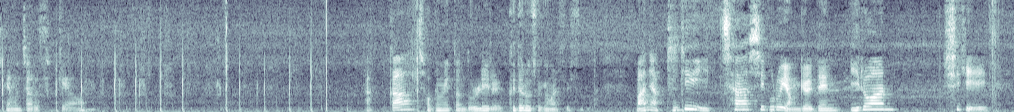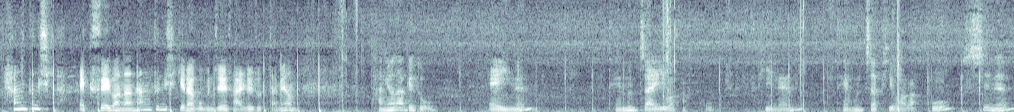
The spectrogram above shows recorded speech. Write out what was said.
대문자로 쓸게요. 아까 적용했던 논리를 그대로 적용할 수 있습니다. 만약 두 개의 2차 식으로 연결된 이러한 식이 항등식이다. x에 관한 항등식이라고 문제에서 알려줬다면 당연하게도 a는 대문자 a와 같고 b는 대문자 b와 같고 c는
